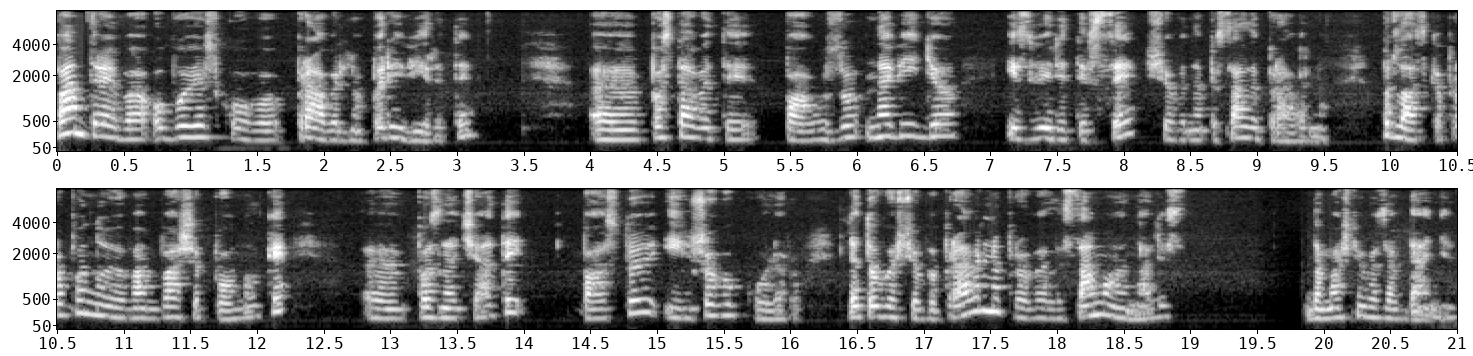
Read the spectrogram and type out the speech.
Вам треба обов'язково правильно перевірити, е, поставити паузу на відео і звірити все, що ви написали правильно. Будь ласка, пропоную вам ваші помилки е, позначати пастою іншого кольору, для того, щоб ви правильно провели самоаналіз домашнього завдання.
